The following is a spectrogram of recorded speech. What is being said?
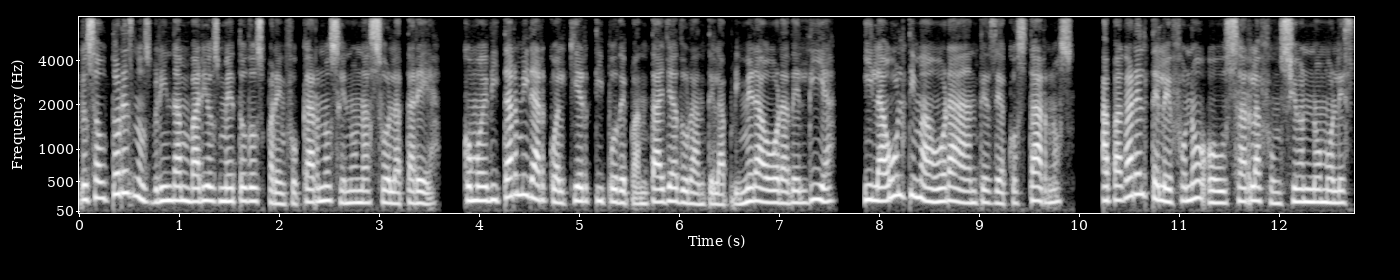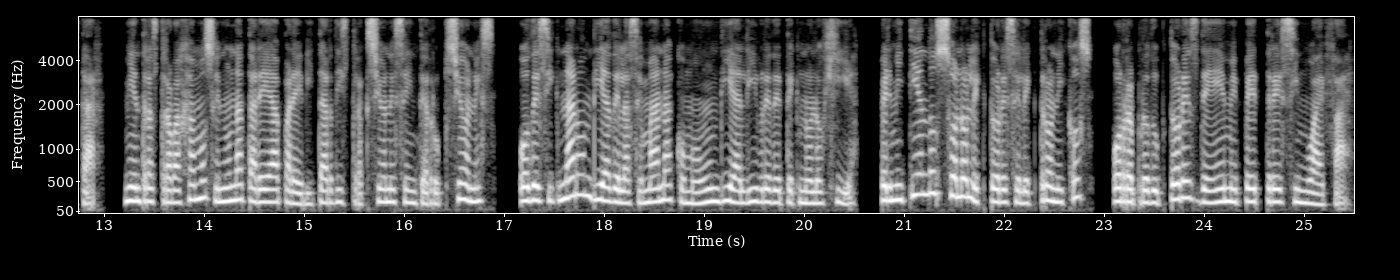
Los autores nos brindan varios métodos para enfocarnos en una sola tarea, como evitar mirar cualquier tipo de pantalla durante la primera hora del día y la última hora antes de acostarnos, apagar el teléfono o usar la función no molestar, mientras trabajamos en una tarea para evitar distracciones e interrupciones, o designar un día de la semana como un día libre de tecnología, permitiendo solo lectores electrónicos o reproductores de MP3 sin Wi-Fi.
